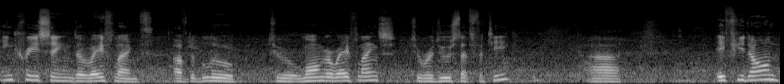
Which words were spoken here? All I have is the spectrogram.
increasing the wavelength of the blue to longer wavelengths to reduce that fatigue. If you don't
